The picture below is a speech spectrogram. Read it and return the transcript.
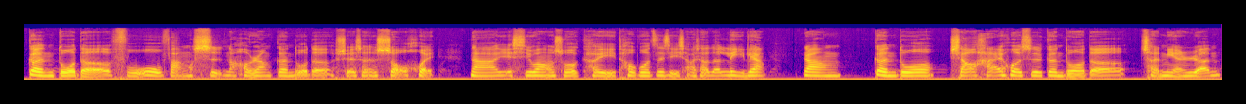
更多的服务方式，然后让更多的学生受惠。那也希望说可以透过自己小小的力量，让更多小孩或是更多的成年人，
